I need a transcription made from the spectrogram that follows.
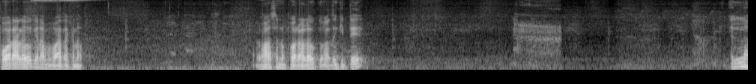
போகிற அளவுக்கு நம்ம வதக்கணும். வாசனை போகிற அளவுக்கு வதக்கிட்டு எல்லா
